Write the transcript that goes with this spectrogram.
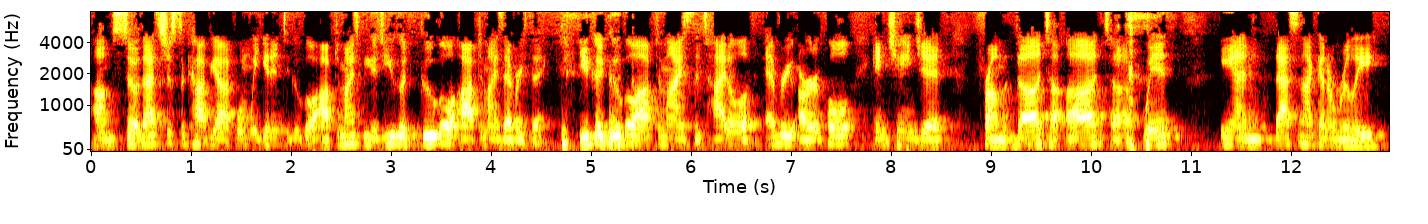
Um, so that's just a caveat when we get into Google Optimize because you could Google Optimize everything. You could Google Optimize the title of every article and change it from the to uh to with, and that's not going to really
